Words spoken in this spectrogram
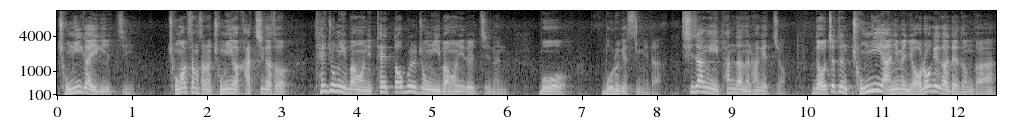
종이가 이길지 종합 상사랑 종이가 같이 가서 태종 이방원이 태 더블 종 이방원이 될지는 뭐 모르겠습니다. 시장이 판단을 하겠죠. 근데 어쨌든 종이 아니면 여러 개가 되던가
